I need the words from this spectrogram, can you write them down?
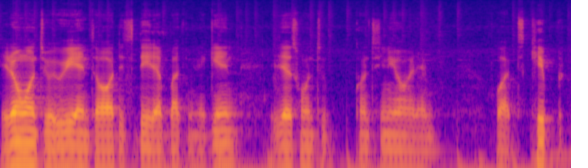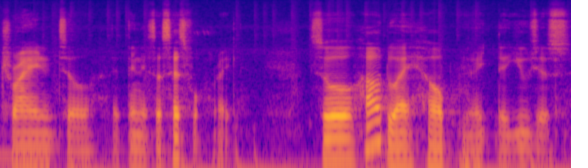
They don't want to re-enter all this data back in again. They just want to continue on and what keep trying till the thing is successful right? So how do i help right, the users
